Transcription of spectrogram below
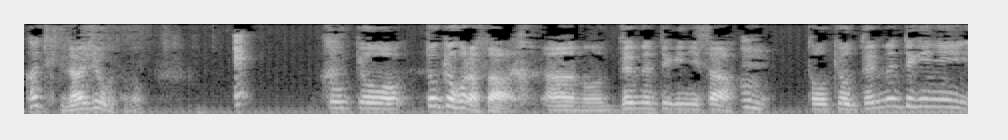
帰ってきて大丈夫なの？え？東京、東京ほらさ、あの、全面的にさ、うん。うん東京全面的うんうんに、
